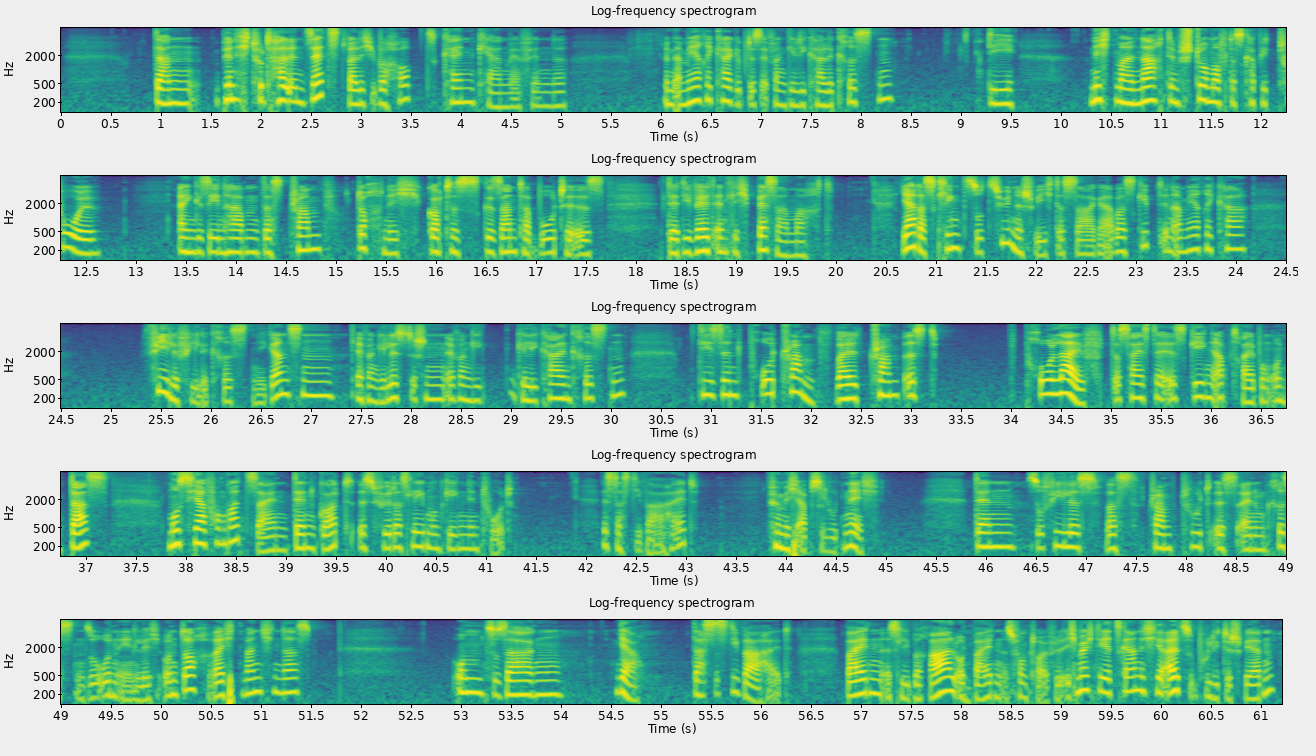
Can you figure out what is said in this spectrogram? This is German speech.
dann bin ich total entsetzt, weil ich überhaupt keinen Kern mehr finde. In Amerika gibt es evangelikale Christen, die nicht mal nach dem Sturm auf das Kapitol eingesehen haben, dass Trump doch nicht Gottes gesandter Bote ist, der die Welt endlich besser macht. Ja, das klingt so zynisch, wie ich das sage, aber es gibt in Amerika viele, viele Christen, die ganzen evangelistischen, evangelikalen Christen, die sind pro Trump, weil Trump ist pro Life, das heißt, er ist gegen Abtreibung. Und das muss ja von Gott sein, denn Gott ist für das Leben und gegen den Tod. Ist das die Wahrheit? Für mich absolut nicht. Denn so vieles, was Trump tut, ist einem Christen so unähnlich. Und doch reicht manchen das, um zu sagen, ja, das ist die Wahrheit. Biden ist liberal und Biden ist vom Teufel. Ich möchte jetzt gar nicht hier allzu politisch werden,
